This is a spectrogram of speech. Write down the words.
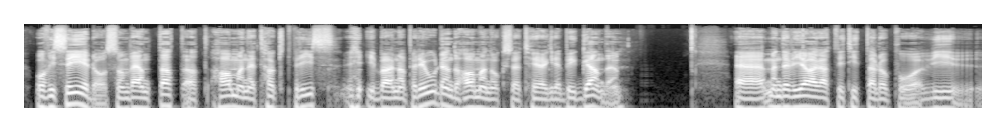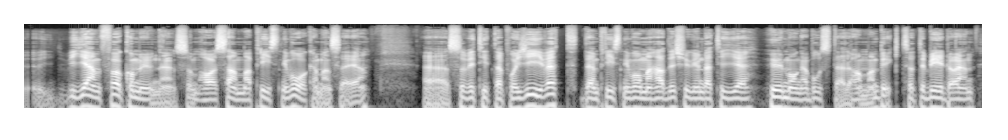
Och vi ser då som väntat att har man ett högt pris i början av perioden, då har man också ett högre byggande. Ehm, men det vi gör är att vi tittar då på, vi, vi jämför kommuner som har samma prisnivå kan man säga. Eh, så vi tittar på givet den prisnivå man hade 2010, hur många bostäder har man byggt? Så det blir då en,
